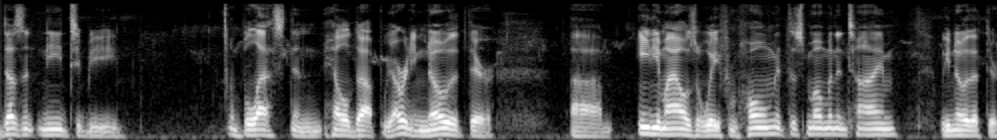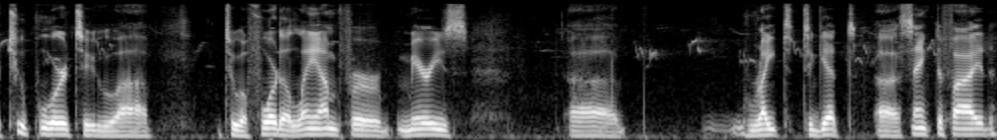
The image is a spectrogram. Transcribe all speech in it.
doesn't need to be blessed and held up. We already know that they're um, 80 miles away from home at this moment in time. We know that they're too poor to uh, to afford a lamb for Mary's uh, right to get uh, sanctified.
